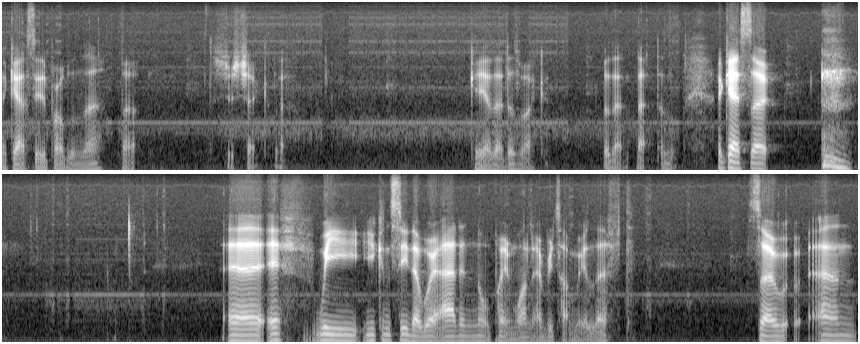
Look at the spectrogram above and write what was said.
I can't see the problem there, but let's just check that. Okay, yeah, that does work. But then that doesn't. Okay, so uh, if we you can see that we're adding 0.1 every time we lift. So and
